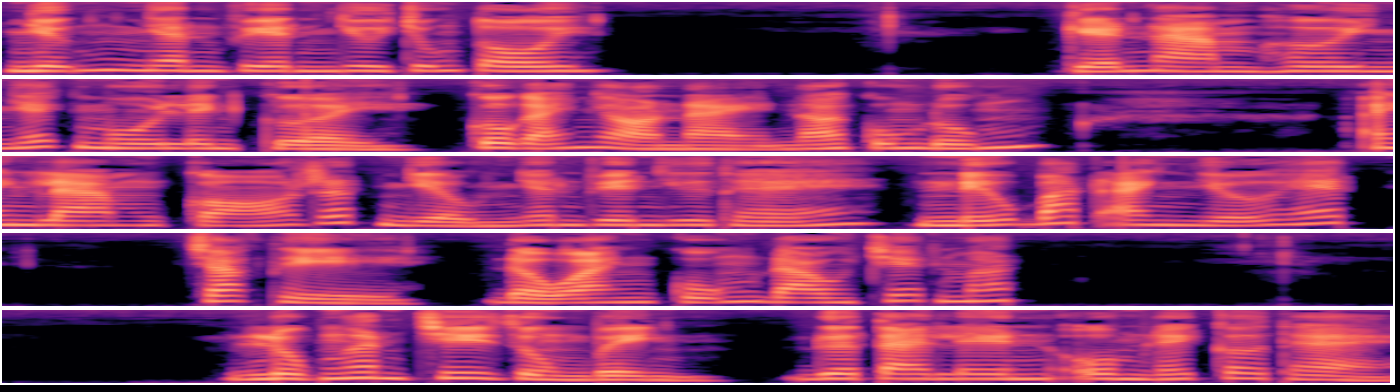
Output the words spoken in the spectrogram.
những nhân viên như chúng tôi? Kiến Nam hơi nhếch môi lên cười. Cô gái nhỏ này nói cũng đúng. Anh Lam có rất nhiều nhân viên như thế. Nếu bắt anh nhớ hết, chắc thì đầu anh cũng đau chết mắt Lục Ngân Chi dùng bình, đưa tay lên ôm lấy cơ thể.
